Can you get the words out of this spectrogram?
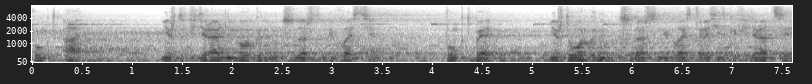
Пункт А между федеральными органами государственной власти. Пункт Б. Между органами государственной власти Российской Федерации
